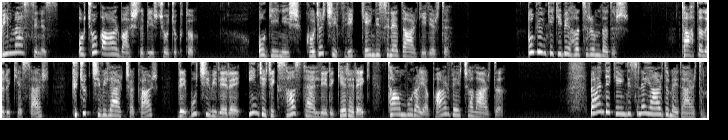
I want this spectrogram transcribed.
Bilmezsiniz, o çok ağırbaşlı bir çocuktu. O geniş, koca çiftlik kendisine dar gelirdi. Bugünkü gibi hatırımdadır. Tahtaları keser, küçük çiviler çakar ve bu çivilere incecik saz telleri gererek tambura yapar ve çalardı. Ben de kendisine yardım ederdim.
